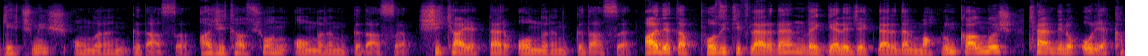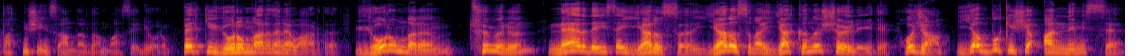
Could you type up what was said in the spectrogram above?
geçmiş onların gıdası. Acitasyon onların gıdası. Şikayetler onların gıdası. Adeta pozitiflerden ve geleceklerden mahrum kalmış, kendini oraya kapatmış insanlardan bahsediyorum. Belki yorumlarda ne vardı? Yorumların tümünün neredeyse yarısı, yarısına yakını şöyleydi. Hocam ya bu kişi annemizse,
